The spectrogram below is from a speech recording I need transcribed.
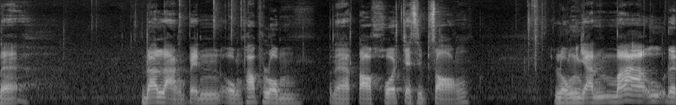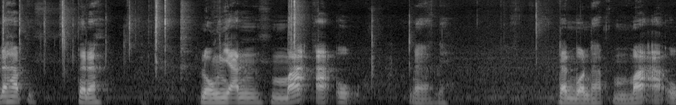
นะด้านหลังเป็นองค์พระพรหมนะต่อโค้ด 72 ลงยันมะอุด้วยนะครับเนี่ยนะลงยันมะอุนะนี่ด้านบนครับมะอุ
